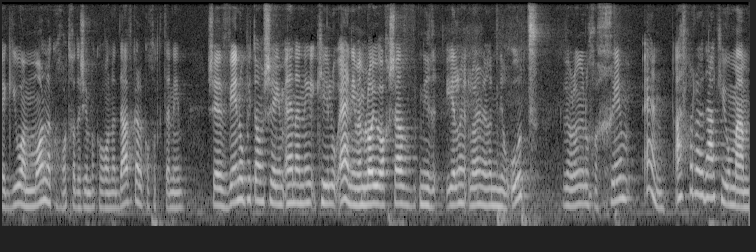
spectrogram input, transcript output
הגיעו המון לקוחות חדשים בקורונה, דווקא לקוחות קטנים, שהבינו פתאום שאם אין אני, כאילו אין, אם הם לא יהיו עכשיו, נרא, לא להם נראות, והם לא יהיו נוכחים, אין, אף אחד לא ידע על קיומם.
